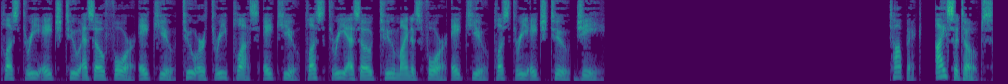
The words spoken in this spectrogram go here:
plus 3 H2SO4 AQ 2 Er 3 plus AQ plus 3 SO2 minus 4 AQ plus 3 H2 G Isotopes.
